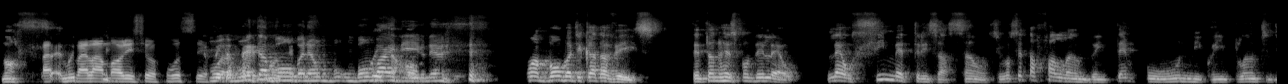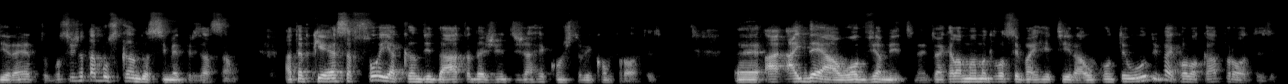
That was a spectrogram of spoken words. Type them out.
Nossa, é muito... vai lá, Maurício, você. É muita bomba, né? Um, um bombardeio, né? uma bomba de cada vez. Tentando responder, Léo. Léo, simetrização, se você está falando em tempo único, em implante direto, você já está buscando a simetrização. Até porque essa foi a candidata da gente já reconstruir com prótese. É, a, a, ideal, obviamente. Né? Então, é aquela mama que você vai retirar o conteúdo e vai colocar a prótese.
